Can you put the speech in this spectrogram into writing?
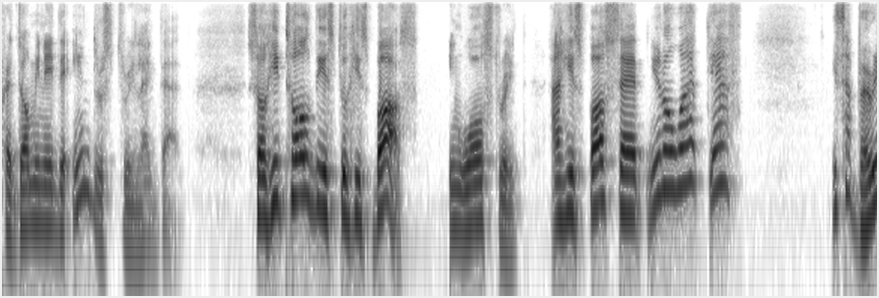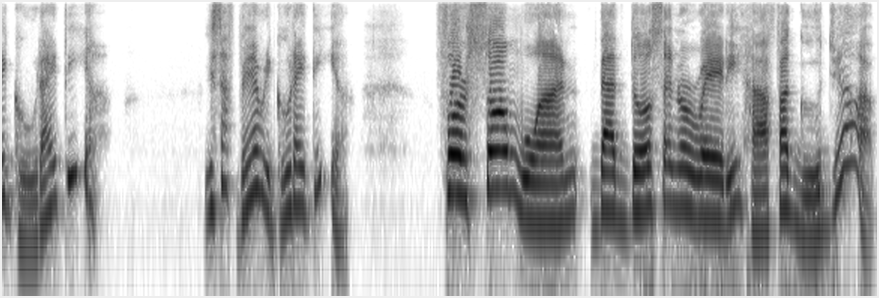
predominate the industry like that. So he told this to his boss in Wall Street. And his boss said, You know what, Jeff? It's a very good idea. It's a very good idea. for someone that doesn't already have a good job.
